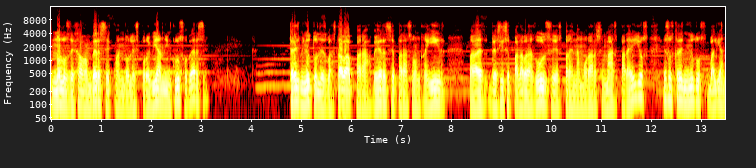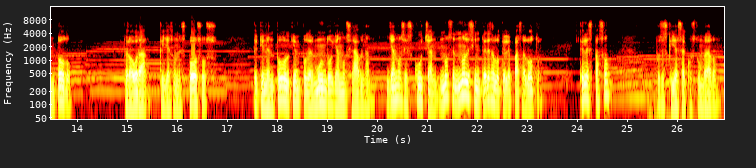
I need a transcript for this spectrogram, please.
no los dejaban verse, cuando les prohibían incluso verse. Tres minutos les bastaba para verse, para sonreír, para decirse palabras dulces, para enamorarse más. Para ellos esos tres minutos valían todo. Pero ahora que ya son esposos, que tienen todo el tiempo del mundo, ya no se hablan, ya no se escuchan, no, se, no les interesa lo que le pasa al otro. ¿Qué les pasó? Pues es que ya se acostumbraron.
